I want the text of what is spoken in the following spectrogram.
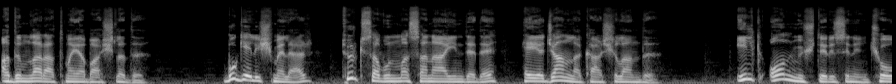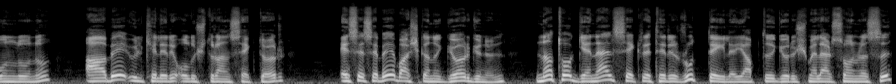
adımlar atmaya başladı. Bu gelişmeler Türk savunma sanayinde de heyecanla karşılandı. İlk 10 müşterisinin çoğunluğunu AB ülkeleri oluşturan sektör, SSB Başkanı Görgün'ün NATO Genel Sekreteri Rutte ile yaptığı görüşmeler sonrası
